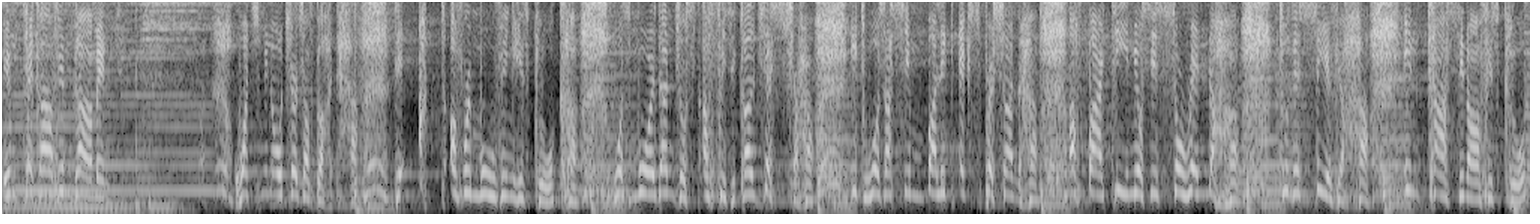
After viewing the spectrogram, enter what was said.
Him take off him garment. Watch me now, Church of God. The act of removing his cloak uh, was more than just a physical gesture, it was a symbolic expression uh, of Bartimaeus' surrender uh, to the Savior. In casting off his cloak,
